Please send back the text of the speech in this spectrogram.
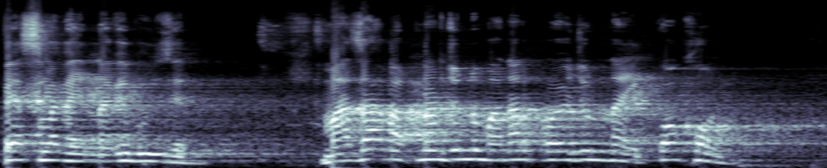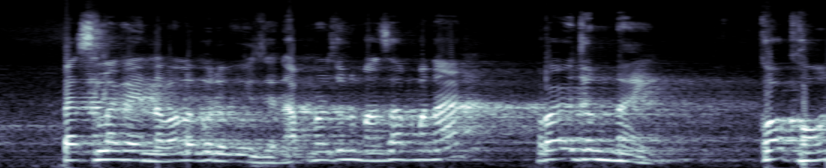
পেছ লাগাইন আগে বুঝছেন মাযহাব আপনার জন্য মানার প্রয়োজন নাই, কখন? পেছ লাগাইন না, ভালো করে বুঝছেন আপনার জন্য মাযহাব মানার প্রয়োজন নাই। কখন?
